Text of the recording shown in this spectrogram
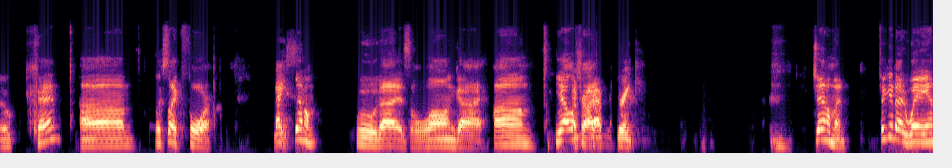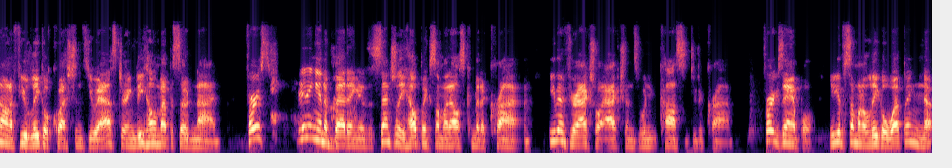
Okay. Um, looks like four. Nice. Gentlemen. Ooh, that is a long guy. Um, yeah, I'll try. Have a drink. Gentlemen, figured I'd weigh in on a few legal questions you asked during the home episode nine. First, Aiding and abetting is essentially helping someone else commit a crime, even if your actual actions wouldn't constitute a crime. For example, you give someone a legal weapon, no,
